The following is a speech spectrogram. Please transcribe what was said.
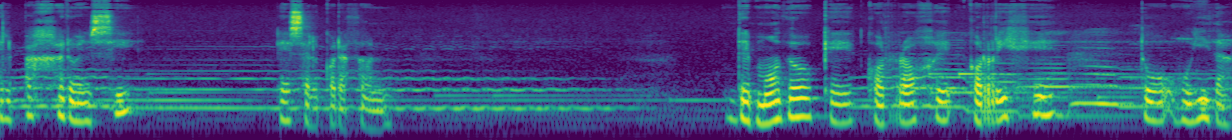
el pájaro en sí es el corazón, de modo que corrige tu huida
